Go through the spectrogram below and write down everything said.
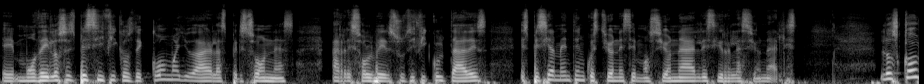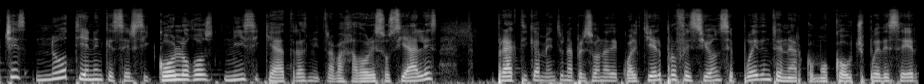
eh, modelos específicos de cómo ayudar a las personas a resolver sus dificultades, especialmente en cuestiones emocionales y relacionales. Los coaches no tienen que ser psicólogos, ni psiquiatras, ni trabajadores sociales. Prácticamente una persona de cualquier profesión se puede entrenar como coach. Puede ser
